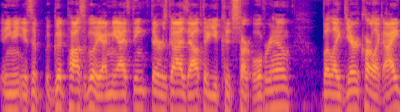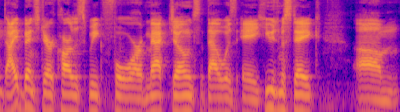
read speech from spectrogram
I mean, it's a, a good possibility. I mean, I think there's guys out there you could start over him. But like Derek Carr, like I, I benched Derek Carr this week for Mac Jones. That was a huge mistake. Um,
